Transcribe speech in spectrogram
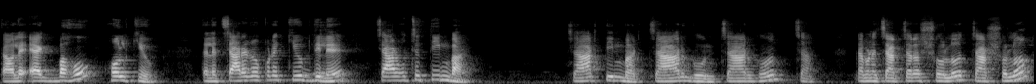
তাহলে এক বাহু হোল কিউব। তাহলে চারের ওপরে কিউব দিলে চার হচ্ছে তিনবার। চার তিনবার, চার গুণ চার গুণ চার। তার মানে চার চার ষোলো চার ষোলো,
